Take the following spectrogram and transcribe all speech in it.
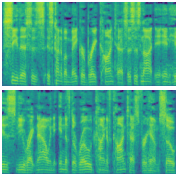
see this as, as kind of a make or break contest. This is not, in his view right now, an end of the road kind of contest for him. So,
